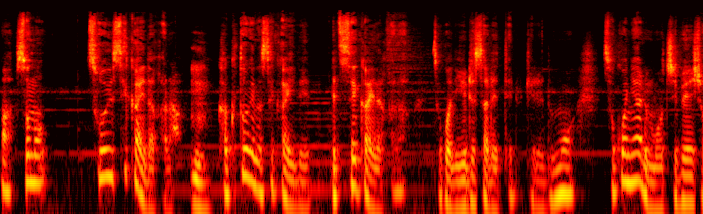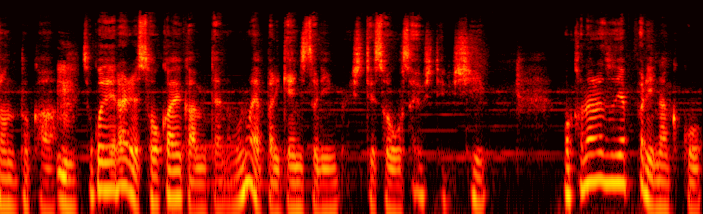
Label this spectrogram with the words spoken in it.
まあそのそういう世界だから、うん格闘技の世界で別世界だから、そこで許されてるけれども、そこにあるモチベーションとか、うん。そこで得られる爽快感みたいなものはやっぱり現実とリンクして相互作用しているし、まあ、必ずやっぱりなんかこ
